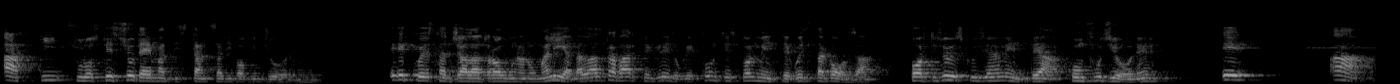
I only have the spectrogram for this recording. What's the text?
atti sullo stesso tema a distanza di pochi giorni e questa già la trovo un'anomalia. Dall'altra parte credo che contestualmente questa cosa porti solo esclusivamente a confusione e a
